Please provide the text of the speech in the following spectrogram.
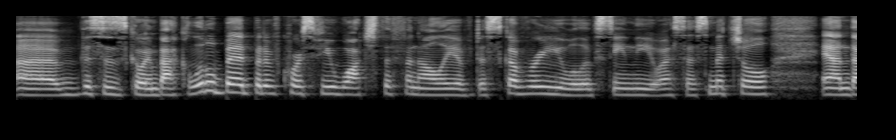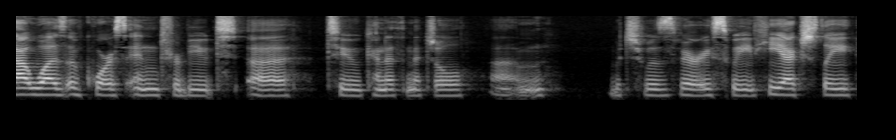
Uh, this is going back a little bit, but of course, if you watch the finale of Discovery, you will have seen the USS Mitchell, and that was, of course, in tribute uh, to Kenneth Mitchell, um, which was very sweet. He actually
